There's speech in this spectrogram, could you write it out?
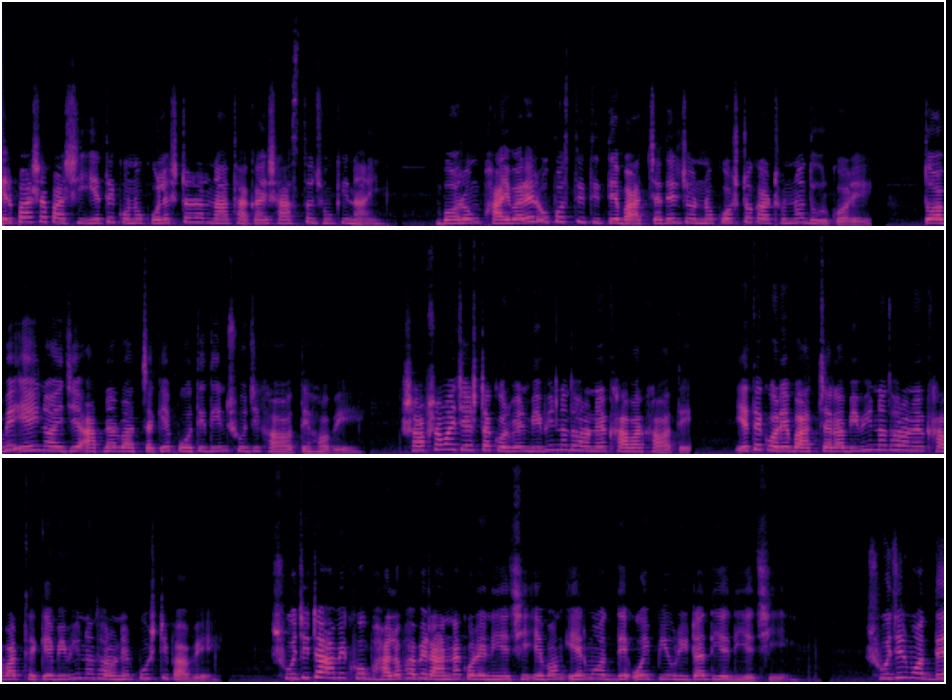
এর পাশাপাশি এতে কোনো কোলেস্টেরল না থাকায় স্বাস্থ্য ঝুঁকি নাই, বরং ফাইবারের উপস্থিতিতে বাচ্চাদের জন্য কোষ্ঠকাঠিন্য দূর করে। তবে এই নয় যে আপনার বাচ্চাকে প্রতিদিন সুজি খাওয়াতে হবে। সব সময় চেষ্টা করবেন বিভিন্ন ধরনের খাবার খাওয়াতে। এতে করে বাচ্চারা বিভিন্ন ধরনের খাবার থেকে বিভিন্ন ধরনের পুষ্টি পাবে। সুজিটা আমি খুব ভালোভাবে রান্না করে নিয়েছি এবং এর মধ্যে ওই পিউরিটা দিয়ে দিয়েছি। সুজির মধ্যে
